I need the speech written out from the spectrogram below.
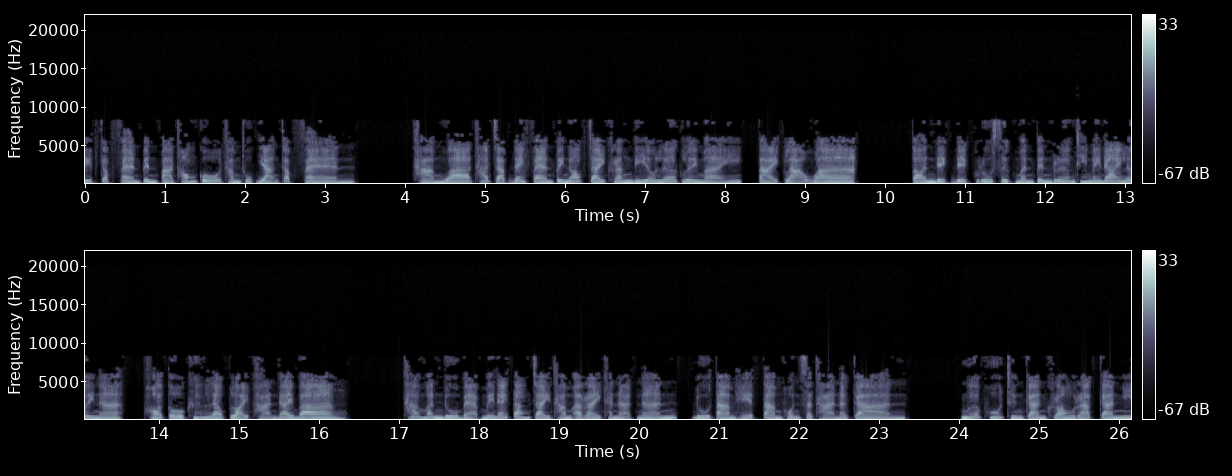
ติดกับแฟนเป็นปาท่องโกทำทุกอย่างกับแฟน ถามว่าถ้าจับได้แฟนไปนอกใจครั้งเดียวเลิกเลยไหม ต่ายกล่าวว่า ตอนเด็กๆรู้สึกมันเป็นเรื่องที่ไม่ได้เลยนะ พอโตขึ้นแล้วปล่อยผ่านได้บ้าง ถ้ามันดูแบบไม่ได้ตั้งใจทำอะไรขนาดนั้น ดูตามเหตุตามผลสถานการณ์ เมื่อพูดถึงการครองรักการมี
